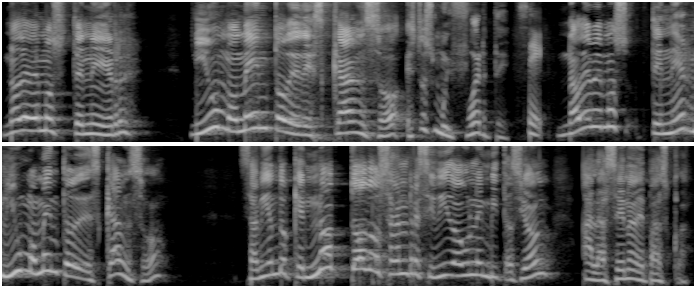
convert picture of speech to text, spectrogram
No debemos tener ni un momento de descanso. Esto es muy fuerte. Sí. No debemos tener ni un momento de descanso sabiendo que no todos han recibido aún la invitación a la cena de Pascua.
